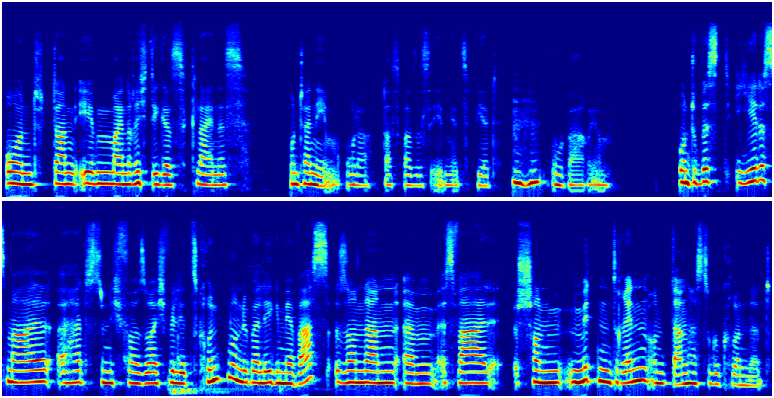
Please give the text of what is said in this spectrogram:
Und dann eben mein richtiges kleines Unternehmen oder das, was es eben jetzt wird, mhm. Urbarium. Und du bist jedes Mal, äh, hattest du nicht vor, so, ich will jetzt gründen und überlege mir was, sondern ähm, es war schon mittendrin und dann hast du gegründet.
